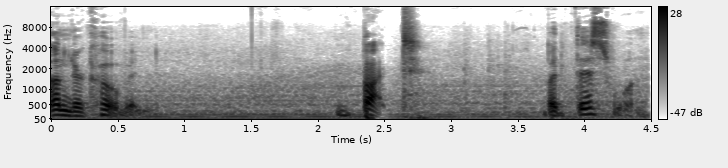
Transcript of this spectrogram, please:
under COVID. But, but this one,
